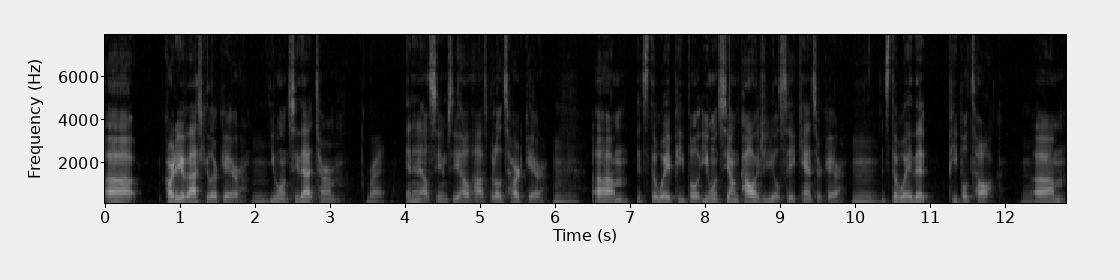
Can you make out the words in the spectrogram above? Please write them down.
uh, cardiovascular care. You won't see that term Right. in an LCMC health hospital. It's heart care. Mm-hmm. Um, it's the way people, you won't see oncology, you'll see cancer care. Mm. It's the way that people talk, um,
